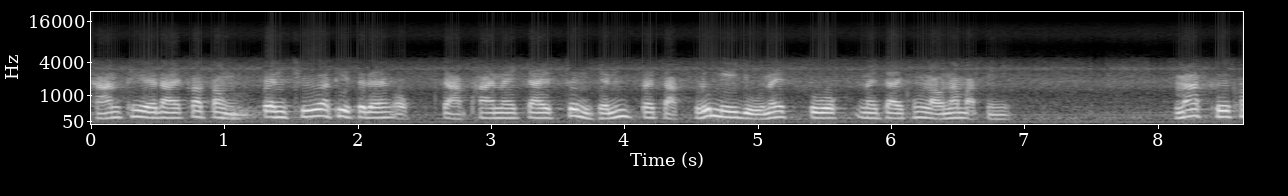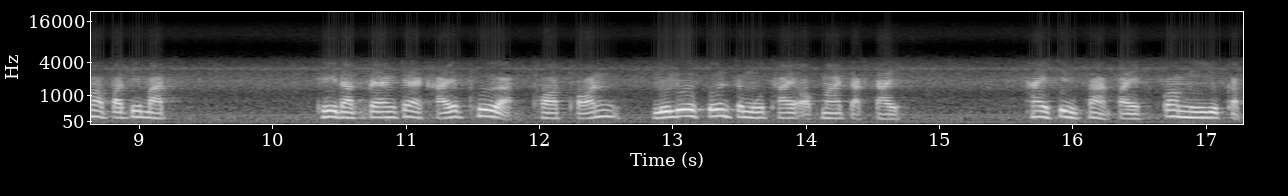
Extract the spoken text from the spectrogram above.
ถานที่ใดก็ต้องเป็นเชื้อที่แสดงออกจากภายในใจ ซึ่งเห็นประจักษ์หรือมีอยู่ในตัวในใจของเรานบัดนี้มรรคคือข้อปฏิบัติ ที่ดัดแปลงแก้ไขเพื่อถอดถอนหรือลื้อฟื้นสมุทัยออกมาจากใจ ให้สิ้นซากไปก็มีอยู่กับ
